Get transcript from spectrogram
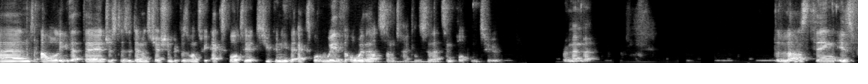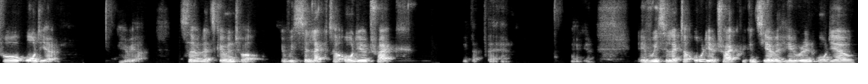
And I will leave that there just as a demonstration because once we export it, you can either export with or without subtitles. So that's important to remember. The last thing is for audio. Here we are. So let's go into our, if we select our audio track, leave that there. there we go. If we select our audio track, we can see over here we're in audio.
